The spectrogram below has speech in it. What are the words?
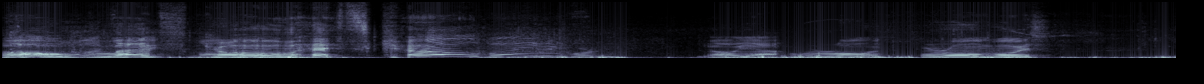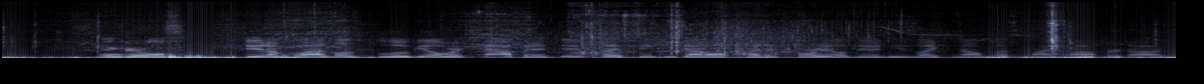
Oh, oh a let's go. Let's go, buddy. Recording? Oh, yeah. We're rolling. We're rolling, boys. And girls. Dude, I'm glad those bluegill were tapping it, dude, because I think he got all predatorial, dude. He's like, nope, that's my popper, dog.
